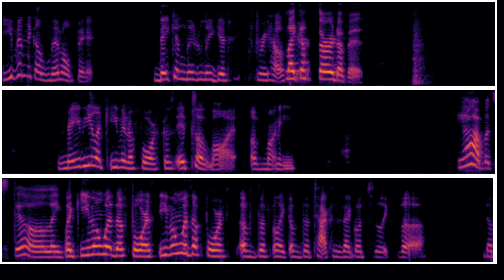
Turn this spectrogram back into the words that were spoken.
even like a little bit they can literally give free health Like a third of it. maybe like even a fourth because it's a lot of money Yeah, but still, like, like even with the fourth even with the fourth of the like of the taxes that go to like the the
